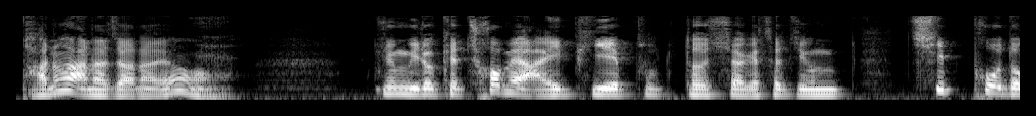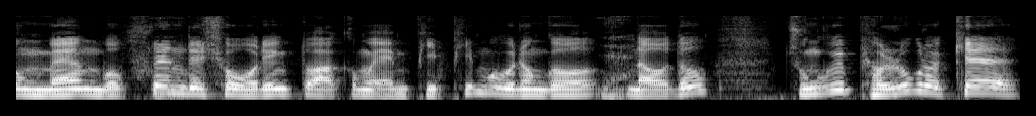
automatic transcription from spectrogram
반응 안 하잖아요. 네. 지금 이렇게 처음에 IPEF부터 시작해서 지금 치포 동맹, 뭐 friend-shoring 또 아까 뭐 MSP 뭐 이런 거 예. 나와도 중국이 별로 그렇게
